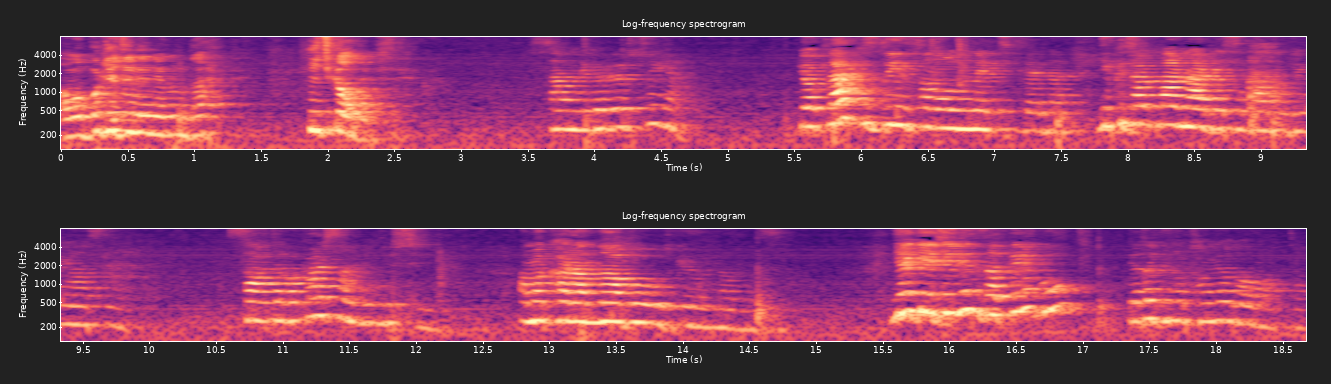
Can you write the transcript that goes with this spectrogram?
Ama bu gecenin yanında hiç kaldı hepsi. Sen de görüyorsun ya. Gökler kızdı insanoğlunun ettiklerine. Yıkacaklar neredeyse Tanrı dünyasını. Saate bakarsan şimdi. Ama karanlığa boğuldu gönlün anlasın. Ya gecenin zaferi bu ya da gün utanıyor doğmaktan.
